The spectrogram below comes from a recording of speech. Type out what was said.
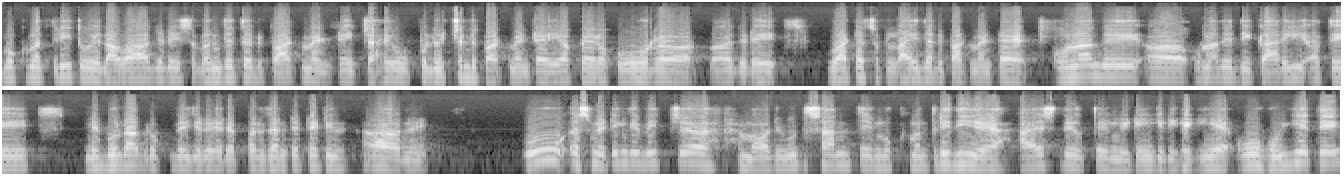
ਮੁੱਖ ਮੰਤਰੀ ਤੋਂ ਇਲਾਵਾ ਜਿਹੜੇ ਸੰਬੰਧਿਤ ਡਿਪਾਰਟਮੈਂਟ ਨੇ, ਚਾਹੇ ਉਹ ਪੋਲੂਸ਼ਨ ਡਿਪਾਰਟਮੈਂਟ ਹੈ ਜਾਂ ਫਿਰ ਹੋਰ ਜਿਹੜੇ ਵਾਟਰ ਸਪਲਾਈ ਦਾ ਡਿਪਾਰਟਮੈਂਟ ਹੈ, ਉਹਨਾਂ ਦੇ ਉਹਨਾਂ ਦੇ ਅਧਿਕਾਰੀ ਅਤੇ ਨਿਬੂਲਾ ਗਰੁੱਪ ਦੇ ਜਿਹੜੇ ਰਿਪਰੈਜ਼ੈਂਟੇਟਿਵ ਨੇ, ਉਹ ਇਸ ਮੀਟਿੰਗ ਦੇ ਵਿੱਚ ਮੌਜੂਦ ਸਨ ਤੇ ਮੁੱਖ ਮੰਤਰੀ ਦੀ ਰਿਹਾਇਸ਼ ਦੇ ਉੱਤੇ ਮੀਟਿੰਗ ਜਿਹੜੀ ਹੈਗੀ ਹੈ, ਉਹ ਹੋਈ ਹੈ ਤੇ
